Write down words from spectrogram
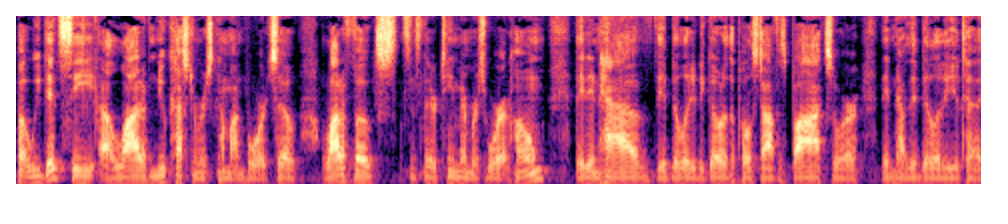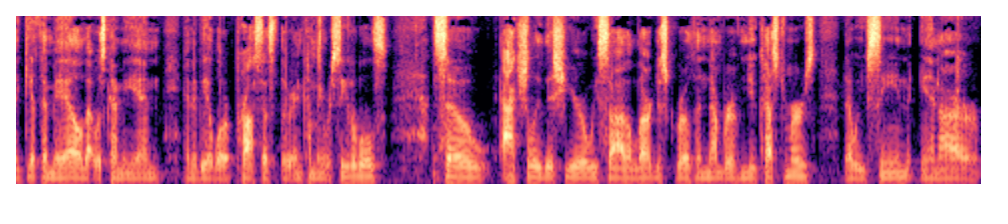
But we did see a lot of new customers come on board. So a lot of folks, since their team members were at home, they didn't have the ability to go to the post office box or they didn't have the ability to get the mail that was coming in and to be able to process their incoming receivables. So actually this year we saw the largest growth in number of new customers that we've seen in our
